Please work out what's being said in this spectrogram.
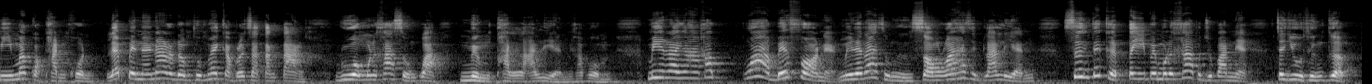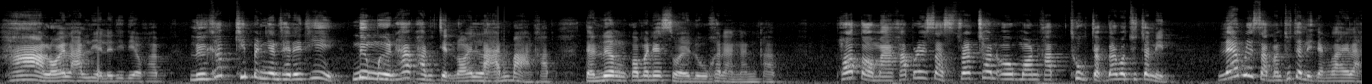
มีมากกว่าพันคน และเป็นในหน้าระดมทุนให้กับบริษัทต่างๆ รวมมูลค่าสูงกว่า 1,000 ล้านเหรียญครับผม มีรายงานครับว่าเบฟฟอร์ดเนี่ยมีรายได้สูงถึง 250 ล้านเหรียญ ซึ่งถ้าเกิดตีเป็นมูลค่าปัจจุบันเนี่ยจะอยู่ถึงเกือบ 500 ล้านเหรียญเลยทีเดียวครับ หรือครับคิดเป็นเงินไทยได้ที่ 15,700 ล้านบาทครับ แต่เรื่องก็ไม่ได้สวยหรูขนาดนั้นครับ เพราะต่อมาครับบริษัท Stratton Oakmont ครับถูกจับได้ว่าทุจริต แล้วบริษัทมันทุจริตอย่างไรล่ะ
